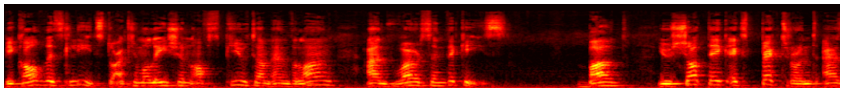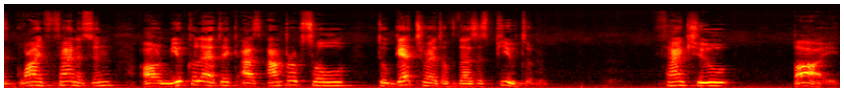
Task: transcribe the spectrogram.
because this leads to accumulation of sputum in the lung and worsen the case. But you should take expectorant as guaifenesin or mucolytic as ambroxol to get rid of the sputum. Thank you. Bye.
